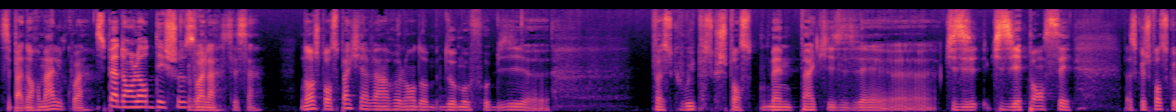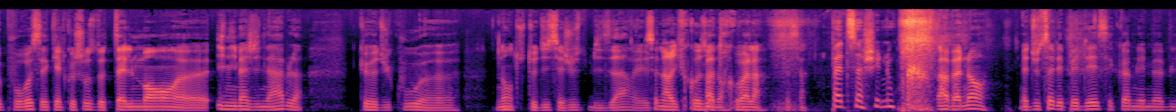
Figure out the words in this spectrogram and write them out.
c'est pas normal, quoi. C'est pas dans l'ordre des choses. Voilà, c'est ça. Non, je pense pas qu'il y avait un relent d'hom- d'homophobie. euh, parce que oui, parce que je pense même pas qu'ils aient, euh, qu'ils y, qu'ils y aient pensé. Parce que je pense que pour eux, c'est quelque chose de tellement inimaginable que du coup, non, tu te dis c'est juste bizarre et Ça n'arrive qu'aux pas autres. Voilà, c'est ça. Pas de ça chez nous. Ah bah non. Mais tu sais, les PD, c'est comme les meubles.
